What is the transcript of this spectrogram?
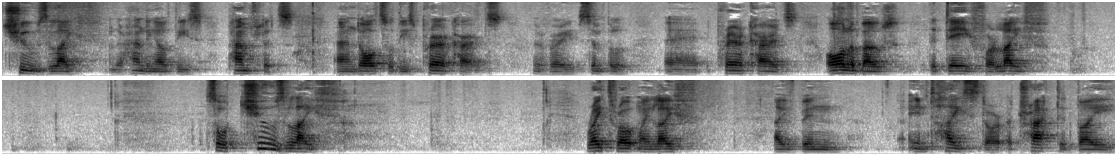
Choose Life. And they're handing out these pamphlets and also these prayer cards. They're very simple uh, prayer cards, all about the day for life. So choose life. Right throughout my life, I've been enticed or attracted by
